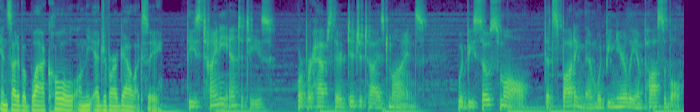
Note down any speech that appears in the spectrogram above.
inside of a black hole on the edge of our galaxy. These tiny entities, or perhaps their digitized minds, would be so small that spotting them would be nearly impossible,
